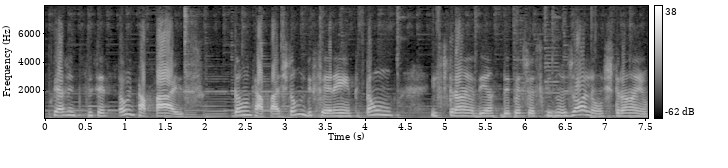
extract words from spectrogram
Porque a gente se sente tão incapaz, tão incapaz, tão diferente, tão estranho diante de pessoas que nos olham estranho,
